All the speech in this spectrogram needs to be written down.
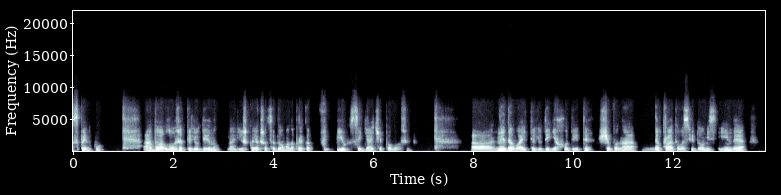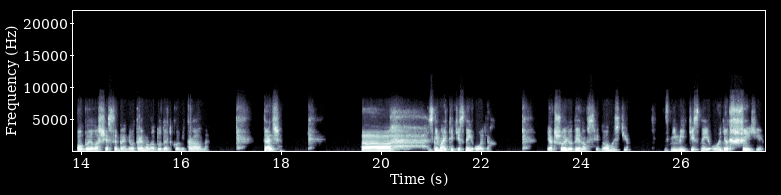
спинку, або ложите людину на ліжко, якщо це вдома, наприклад, в півсидяче положення. Не давайте людині ходити, щоб вона не втратила свідомість і не побила ще себе, не отримала додаткові травми. Далі. Знімайте тісний одяг. Якщо людина в свідомості, зніміть тісний одяг з шиї.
